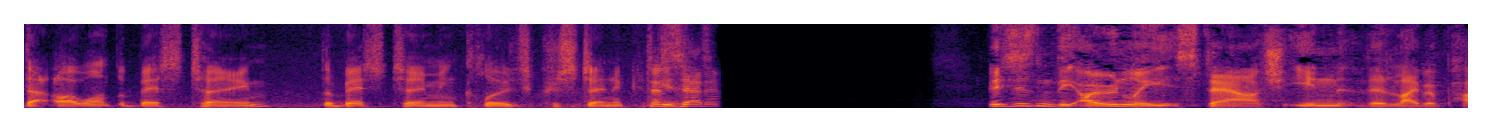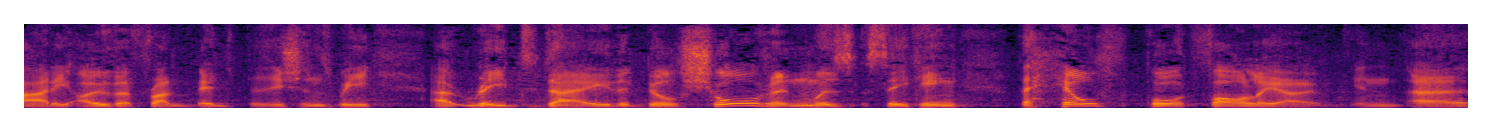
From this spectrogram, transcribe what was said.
that I want the best team. The best team includes Kristina. Is that this isn't the only stoush in the Labor Party over front bench positions. We uh, read today that Bill Shorten was seeking the health portfolio in, uh,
